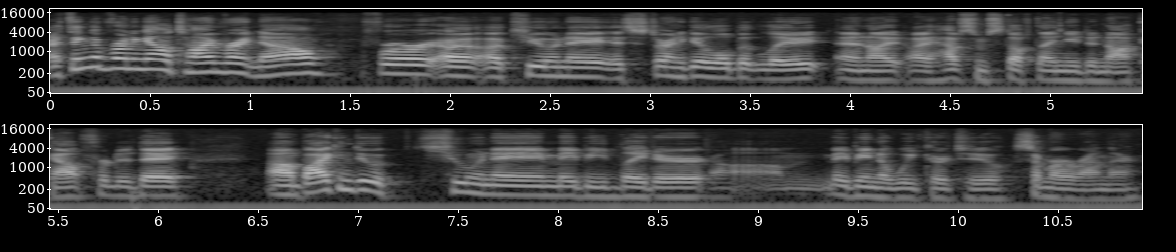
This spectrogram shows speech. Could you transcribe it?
I think I'm running out of time right now for a, a Q&A. It's starting to get a little bit late, and I, I have some stuff that I need to knock out for today. Um, but I can do a Q&A maybe later, um, maybe in a week or two, somewhere around there.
